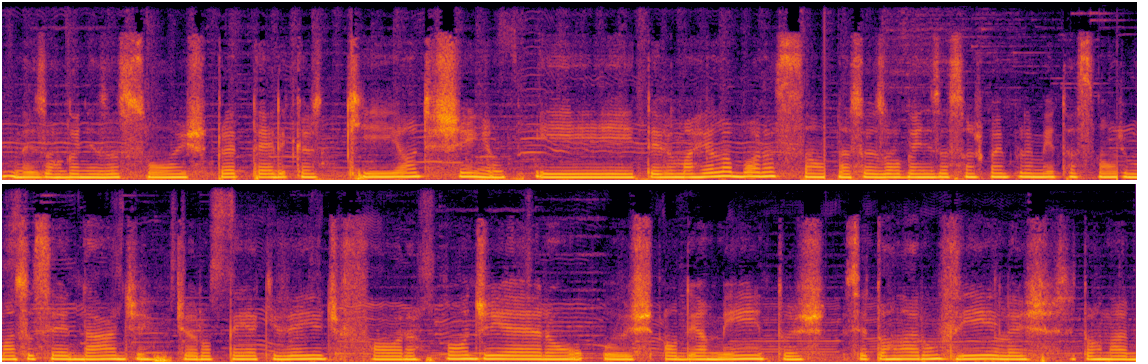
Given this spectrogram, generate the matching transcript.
nas organizações pretéricas que antes tinham. E teve uma reelaboração nas suas organizações com a implementação de uma sociedade europeia que veio de fora, onde eram os aldeamentos se tornaram vilas, se tornaram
